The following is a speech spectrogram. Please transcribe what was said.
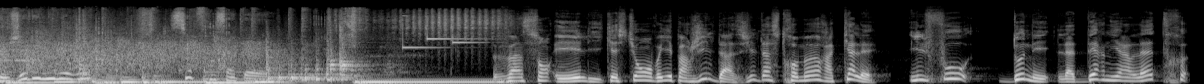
Le jeu des numéros sur France Inter. Vincent et Ellie, question envoyée par Gildas, Gildas Stromer à Calais. Il faut donner la dernière lettre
